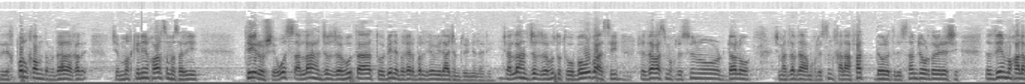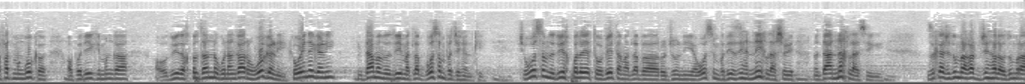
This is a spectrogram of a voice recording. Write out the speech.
د خپل قوم د مدار هغه دی چې مخکنی خو هر څه مسلې تېرو شي اوس الله جل جلاله ته توبې نه بغیر بل یو علاج هم دوی نه لري چې الله جل جلاله ته توبه وباسي چې دغسې مخلصینو ډلو چې مطلب دغه مخلصین خلافت دولت الاسلام چې ورته ویلی شي د دوی مخالفت موږ وکړ او په دې کې موږ او دوی د خپل ځانونه ګناهګار وګڼي که ویې نه ګڼي دا به د دوی مطلب اوس هم په ذهن کې چې اوس هم د دوی خپلې توبې ته مطلب رجوع نه وي او اوس هم په دې ذهن نه خلاص شوي نو دا نه خلاصېږي ځکه چې دومره غټ جهل او دومره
